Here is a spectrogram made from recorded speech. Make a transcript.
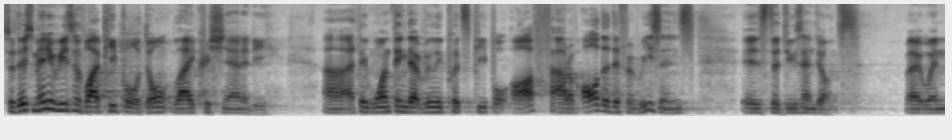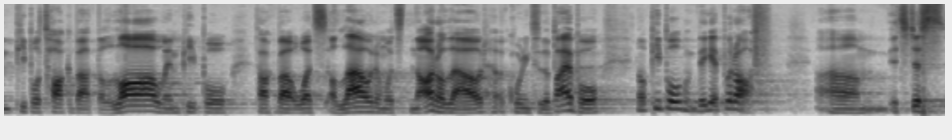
So there's many reasons why people don't like Christianity. Uh, I think one thing that really puts people off, out of all the different reasons, is the do's and don'ts. Right? When people talk about the law, when people talk about what's allowed and what's not allowed according to the Bible, you know, people they get put off. Um, it's just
